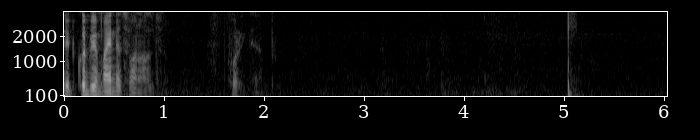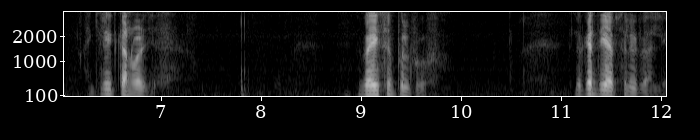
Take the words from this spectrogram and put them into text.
It could be minus 1 also, for example. Actually, it converges. Very simple proof. Look at the absolute value.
